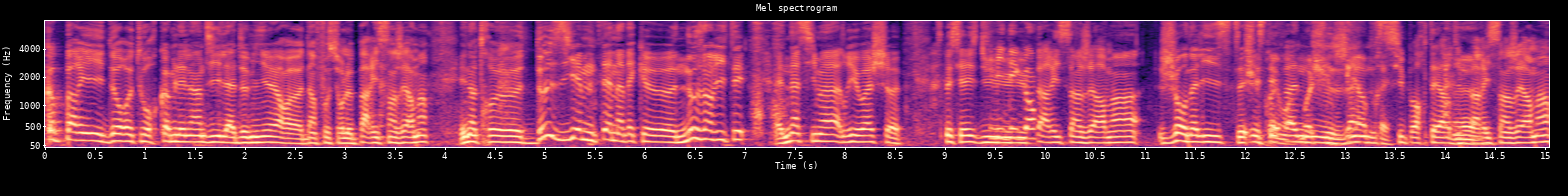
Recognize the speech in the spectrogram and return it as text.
COP Paris de retour comme les lundis, la demi-heure euh, d'infos sur le Paris Saint-Germain. Et notre deuxième thème avec euh, nos invités, Nassima Adrioach, spécialiste du Paris Saint-Germain, journaliste, et Stéphane moi, supporter du Paris Saint-Germain.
